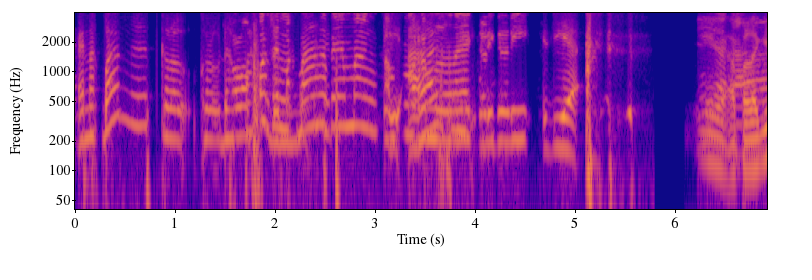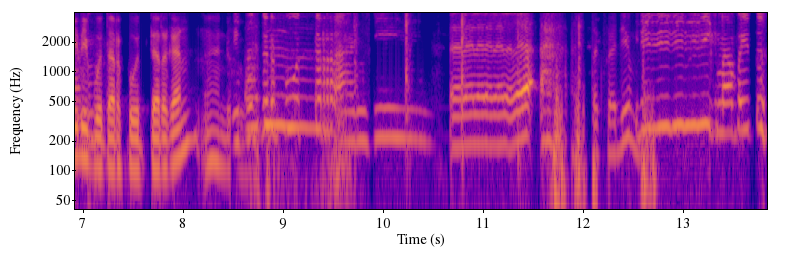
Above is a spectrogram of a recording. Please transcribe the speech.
enak banget. Kalau kalau udah kalau pas pas enak banget gitu. emang Ih, marah melek geli-geli Iya. Iya, kan? apalagi diputer-puter kan. Aduh. diputer-puter anjing. Ah, Astagfirullahaladzim. ini, ini, ini, ini, kenapa itu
